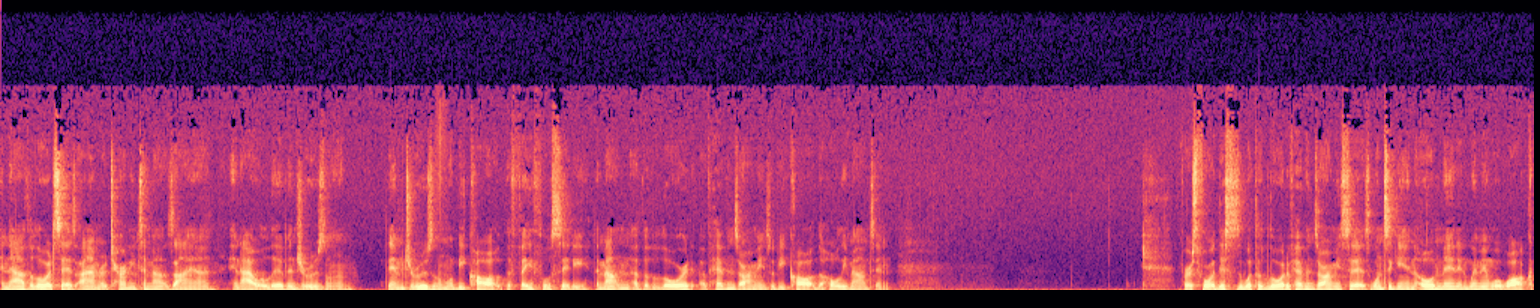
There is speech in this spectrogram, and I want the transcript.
And now the Lord says, I am returning to Mount Zion, and I will live in Jerusalem. Then Jerusalem will be called the faithful city. The mountain of the Lord of heaven's armies will be called the holy mountain. Verse 4 This is what the Lord of heaven's army says. Once again, old men and women will walk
